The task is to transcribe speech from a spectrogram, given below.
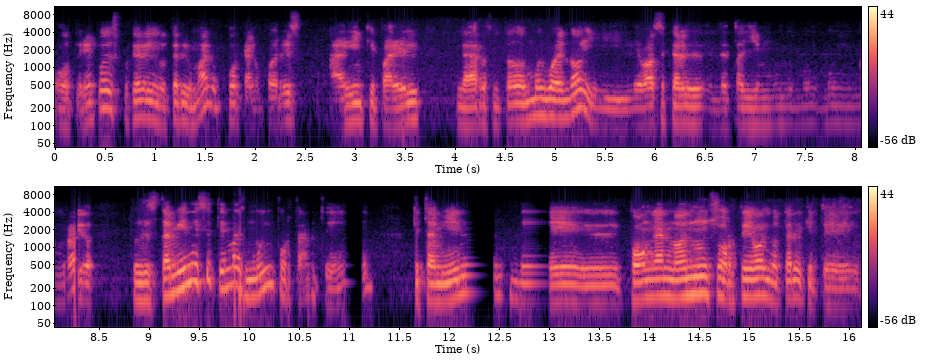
o también puede escoger el notario malo, porque a lo mejor es alguien que para él le ha resultado muy bueno y le va a sacar el, detalle muy, muy, muy, rápido. Entonces, también ese tema es muy importante, ¿eh? Que también eh, pongan no en un sorteo el notario que te,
